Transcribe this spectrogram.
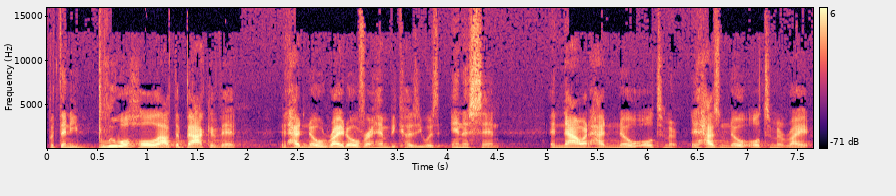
but then he blew a hole out the back of it. It had no right over him because he was innocent, and now it, had no ultimate, it has no ultimate right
